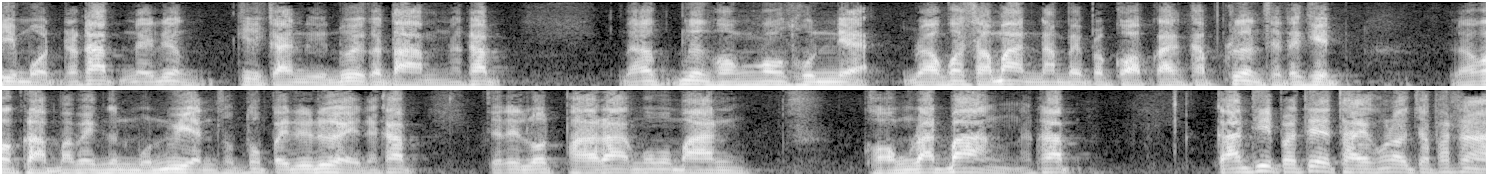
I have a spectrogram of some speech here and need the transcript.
ดีหมดนะครับ ในเรื่องกิจการอื่นด้วยก็ตามนะครับ แล้วเรื่องของกองทุนเนี่ยเราก็สามารถนำไปประกอบการขับเคลื่อนเศรษฐกิจ แล้วก็กลับมาเป็นเงินหมุนเวียนสมทบไปเรื่อยๆนะครับจะได้ลดภาระงบประมาณของรัฐบ้างนะครับ การที่ประเทศไทยของเราจะพัฒนา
